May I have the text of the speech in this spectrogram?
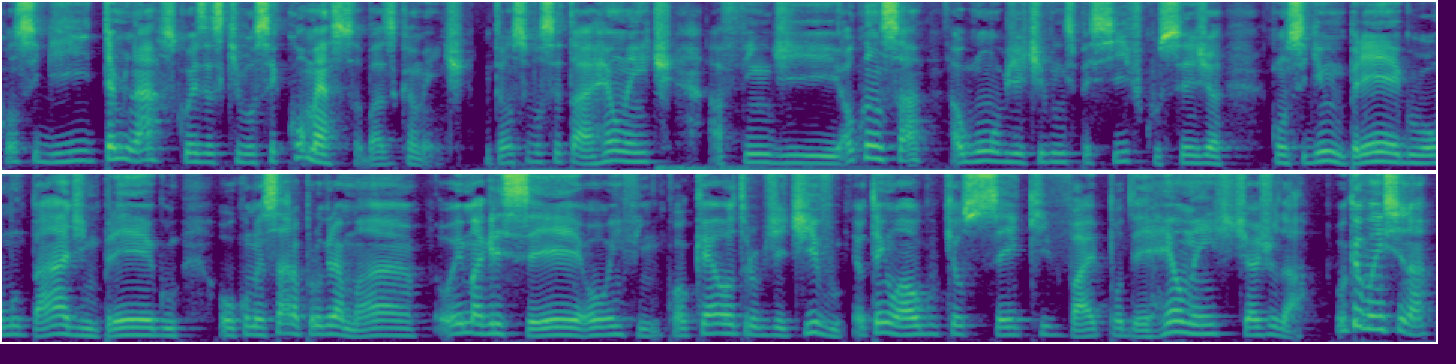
conseguir terminar as coisas que você começa, basicamente. Então, se você está realmente a fim de alcançar algum objetivo em específico, seja conseguir um emprego, ou mudar de emprego, ou começar a programar, ou emagrecer, ou enfim, qualquer outro objetivo, eu tenho algo que eu sei que vai poder realmente te ajudar. O que eu vou ensinar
